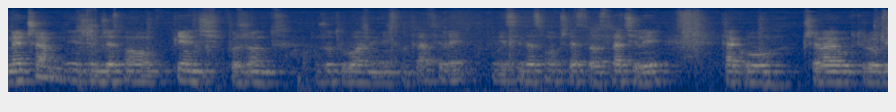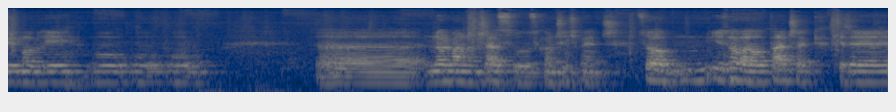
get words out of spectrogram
mecza. Myślę, że smo pięć porząd rzutów wolnych nismo trafili. Smo przez to stracili taką przewagę, którą by mogli u, u, u e, normalnym czasu skończyć mecz. Co i znowu Opaczek, kiedy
